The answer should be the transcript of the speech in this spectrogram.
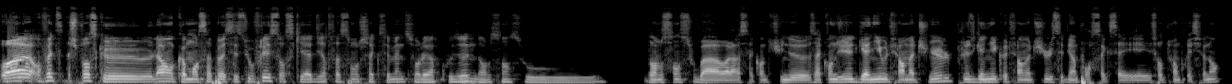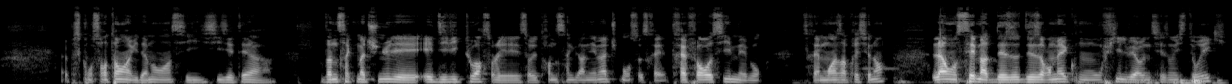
Ouais, en fait, je pense que là, on commence un peu à s'essouffler sur ce qu'il y a à dire de toute façon chaque semaine sur le Leverkusen, dans le sens où dans le sens où bah voilà ça continue de, ça continue de gagner ou de faire match nul. Plus gagner que de faire match nul c'est bien pour ça que c'est surtout impressionnant. Euh, parce qu'on s'entend évidemment hein, s'ils étaient à 25 matchs nuls et, et 10 victoires sur les sur les 35 derniers matchs bon ce serait très fort aussi mais bon ce serait moins impressionnant. Là on sait désormais qu'on file vers une saison historique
